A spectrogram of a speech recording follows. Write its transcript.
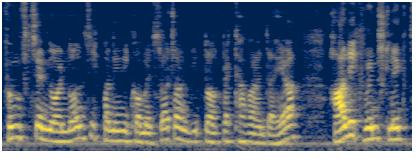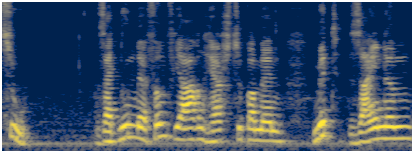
1599 Panini Comics Deutschland gibt noch Backcover hinterher. Harley Quinn schlägt zu. Seit nunmehr fünf Jahren herrscht Superman mit seinem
